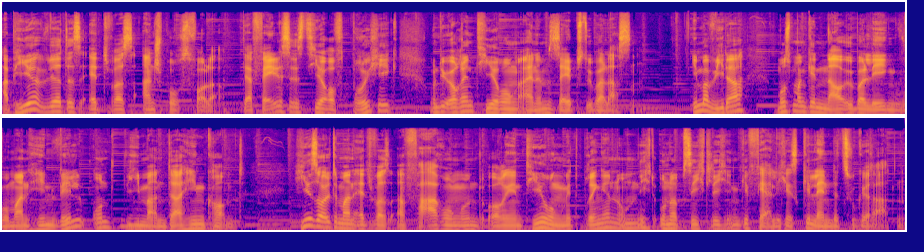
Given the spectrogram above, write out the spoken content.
Ab hier wird es etwas anspruchsvoller. Der Fels ist hier oft brüchig und die Orientierung einem selbst überlassen. Immer wieder muss man genau überlegen, wo man hin will und wie man da hinkommt. Hier sollte man etwas Erfahrung und Orientierung mitbringen, um nicht unabsichtlich in gefährliches Gelände zu geraten.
